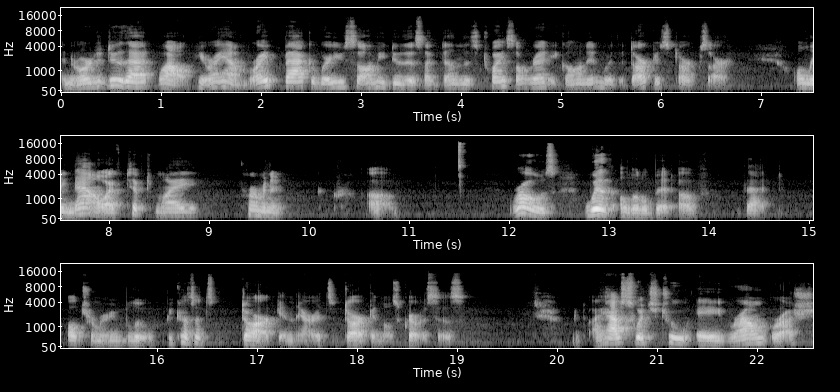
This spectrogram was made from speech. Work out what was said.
And in order to do that, wow, here I am, right back where you saw me do this. I've done this twice already, gone in where the darkest darks are. Only now I've tipped my permanent uh, rose with a little bit of that ultramarine blue because it's dark in there. It's dark in those crevices. I have switched to a round brush,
